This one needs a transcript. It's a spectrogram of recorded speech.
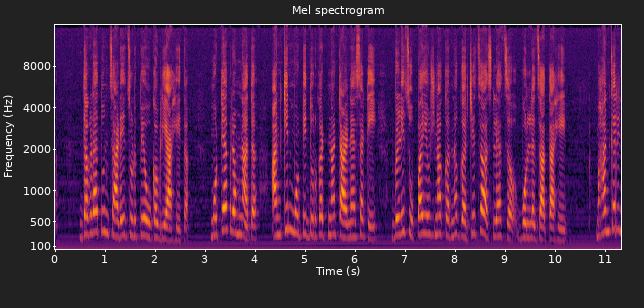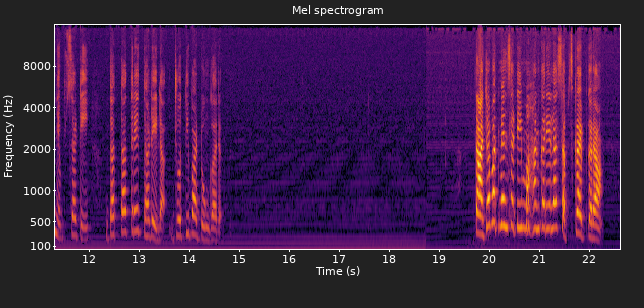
दगडातून झाडे झुडपे उगवली आहेत. मोठ्या प्रमाणात आणखीन मोठी दुर्घटना टाळण्यासाठी वेळीच उपाययोजना करणं गरजेचं असल्याचं बोललं जात आहे. महानकरी न्यूजसाठी दत्तात्रय धडेल ज्योतिबा डोंगर. ताज्या बातम्यांसाठी महानकरीला सबस्क्राईब करा.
